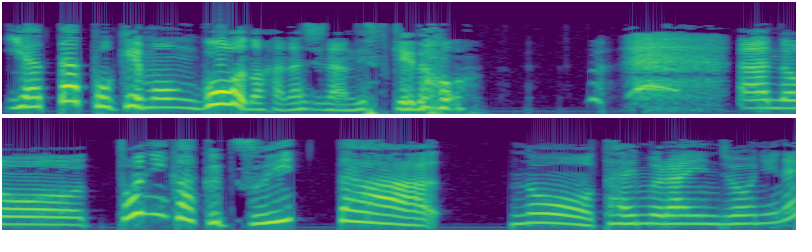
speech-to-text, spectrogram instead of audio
やったポケモン GO の話なんですけど あの、とにかくツイッターのタイムライン上にね、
